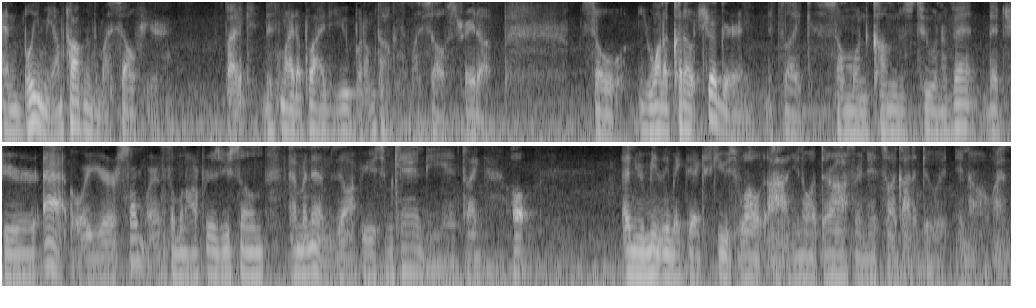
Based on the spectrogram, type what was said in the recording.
and believe me, I'm talking to myself here. Like this might apply to you, but I'm talking to myself straight up. So you want to cut out sugar, and it's like someone comes to an event that you're at, or you're somewhere, and someone offers you some M and M's. They offer you some candy, and it's like, oh, and you immediately make the excuse, well, ah, you know what, they're offering it, so I got to do it, you know, and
